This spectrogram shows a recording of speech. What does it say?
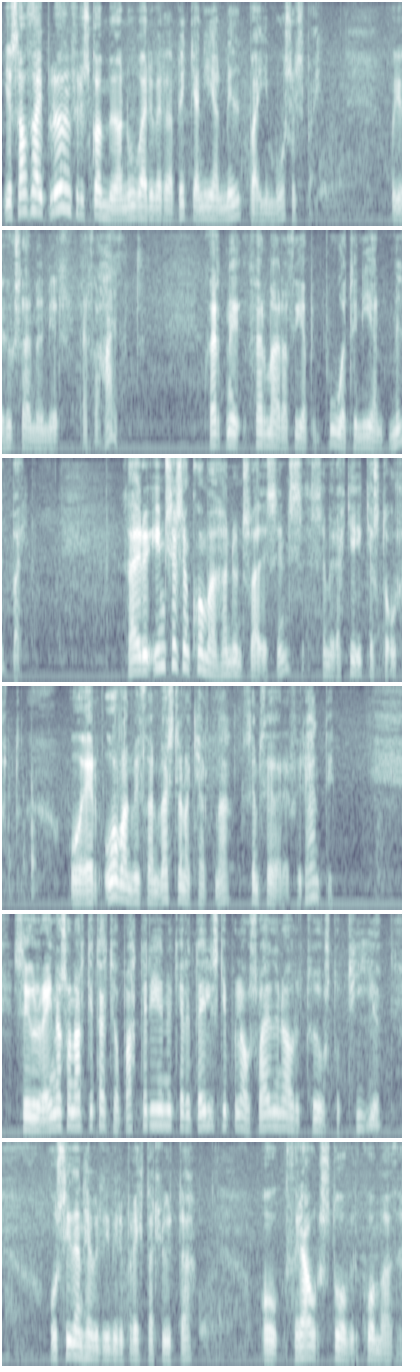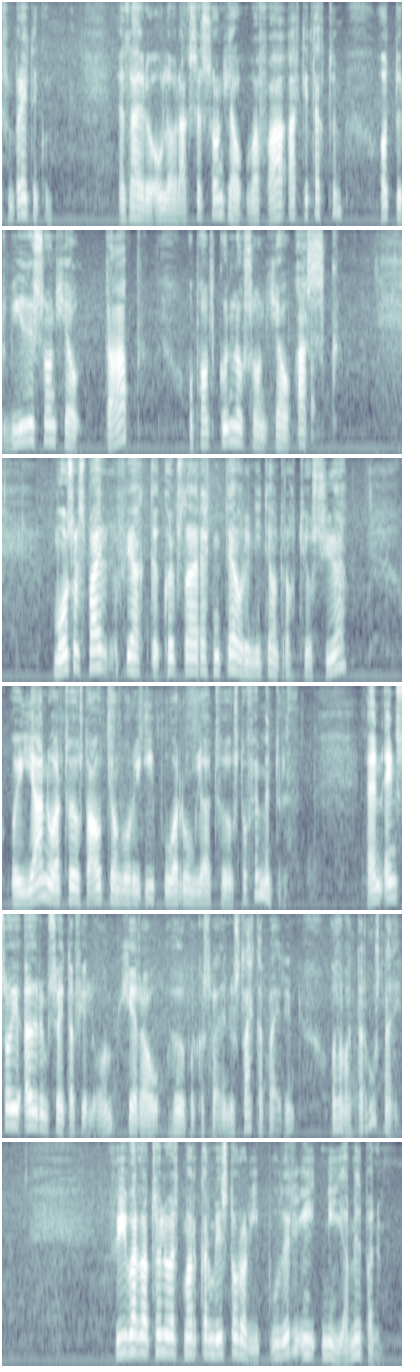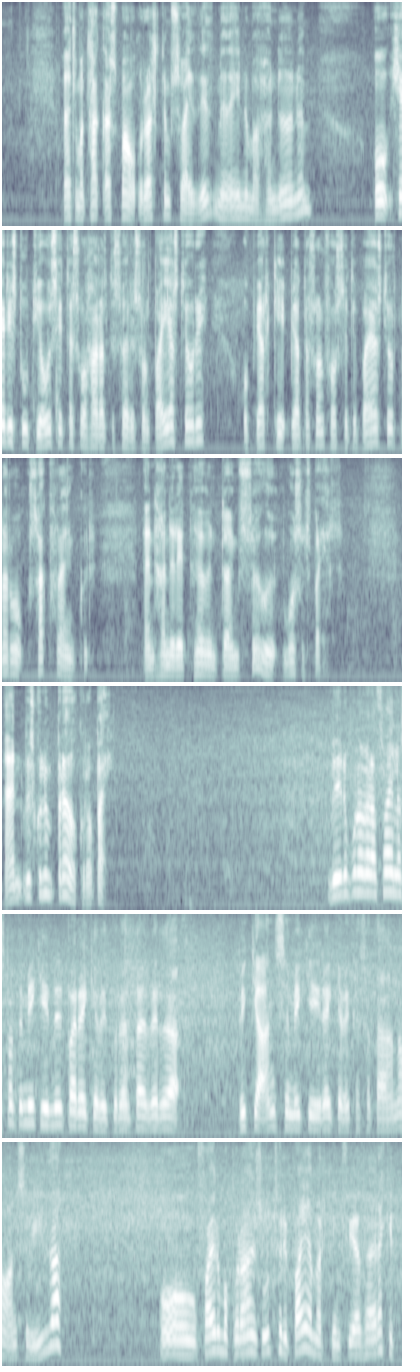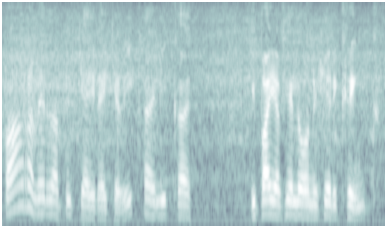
Ég sá það í blöðum fyrir skömmu að nú væri verið að byggja nýjan miðbæ í Mósulsbæ og ég hugsaði með mér, er það hægt? Hvernig fer maður að því að búa til nýjan miðbæ? Það eru ímsér sem komað hannun svæðisins sem er ekki ekki stórt og er ofan við þann verslunarkjarna sem þegar er fyrir hendi. Sigur Reynarsson arkitekt hjá batteríinu gerir deiliskipula á svæðinu árið 2010 og síðan hefur því verið breytt að hluta og þrjár stofur koma af þessum breytingum. En það eru Ólafur Axelsson hjá Vafa arkitektum, Oddur Víðisson hjá DAB og Pál Gunnlaugsson hjá ASK. Mosulsbær fekk kaupstæðarettindi árið 1987 og í janúar 2018 voru íbúar rúmlega 2500. En eins og í öðrum sveitafélugum hér á höfuborgarsvæðinu stækkabærin og það vantar húsnæði. Því verða tölvert margar miðstórar íbúðir í nýja miðbænum. Við ætlum að taka smá röldum svæðið með einum af hönnuðunum og hér í stúdiói sita svo Haraldur Sverrisson bæjastjóri og Bjarki Bjarnarsson fórseti bæjastjórnar og sakfræðingur en hann er einn höfunda um sögu Mosulsbæjar. En við skulum breða okkur á bæ. Við erum búin að vera að þvæla stóndi mikið í miðbæ Reykjavíkur en það er verið að byggja ansi mikið í Reykjavík þessa dagana og ansi víða og færum okkur aðeins út fyrir bæjamörkin því að það er ekkert bara verið að byggja í Reykjavík, það er líka í bæjafélagunum hér í kring.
